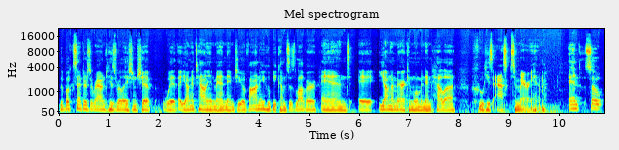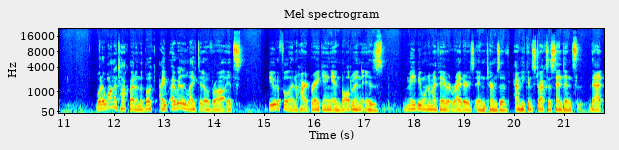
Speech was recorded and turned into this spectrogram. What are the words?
The book centers around his relationship with a young Italian man named Giovanni, who becomes his lover, and a young American woman named Hella, who he's asked to marry him. And so, what I want to talk about in the book, I, I really liked it overall. It's beautiful and heartbreaking, and Baldwin is maybe one of my favorite writers in terms of how he constructs a sentence that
